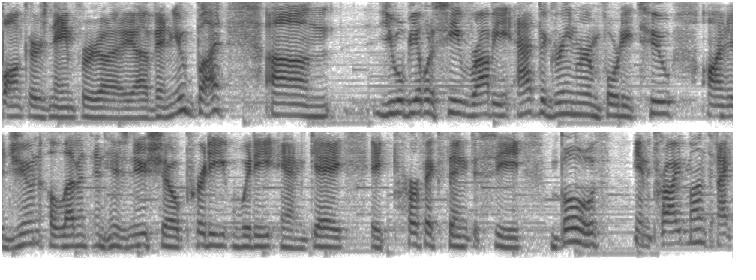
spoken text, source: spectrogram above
bonkers name for a, a venue, but um, you will be able to see Robbie at the Green Room 42 on June 11th in his new show, Pretty, Witty, and Gay. A perfect thing to see both in Pride Month, and I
